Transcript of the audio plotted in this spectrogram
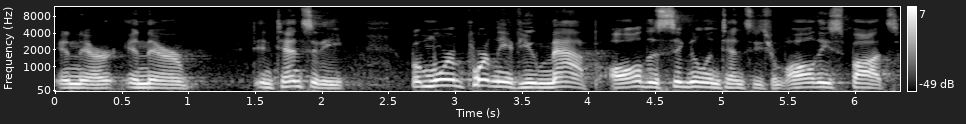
in their, in their intensity. But more importantly, if you map all the signal intensities from all these spots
